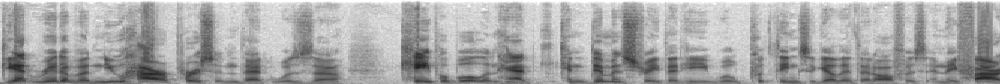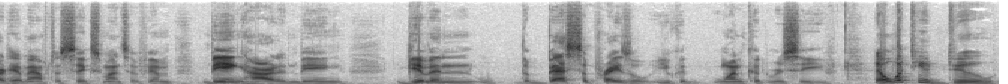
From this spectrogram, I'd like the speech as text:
get rid of a new hire person that was uh, capable and had can demonstrate that he will put things together at that office and they fired him after six months of him being hired and being given the best appraisal you could one could receive Now, what do you do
